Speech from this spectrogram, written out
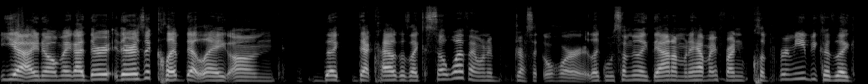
Yeah, I know, oh my god, there there is a clip that, like, um, like, that Kyle goes like, "So what if I wanna dress like a whore?" Like, with something like that, I'm gonna have my friend clip it for me because, like,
